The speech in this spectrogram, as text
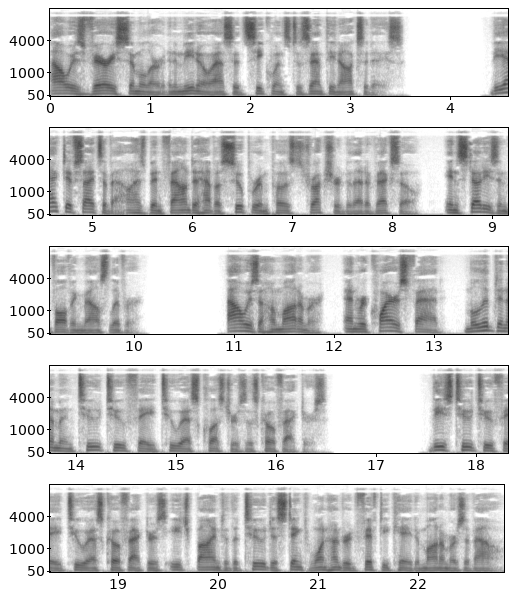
AU is very similar in amino acid sequence to xanthine oxidase. The active sites of AU has been found to have a superimposed structure to that of EXO, in studies involving mouse liver. AU is a homotomer, and requires FAD, molybdenum and 2,2-Fe2S clusters as cofactors. These two 2Fe2S cofactors each bind to the two distinct 150K monomers of AU.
